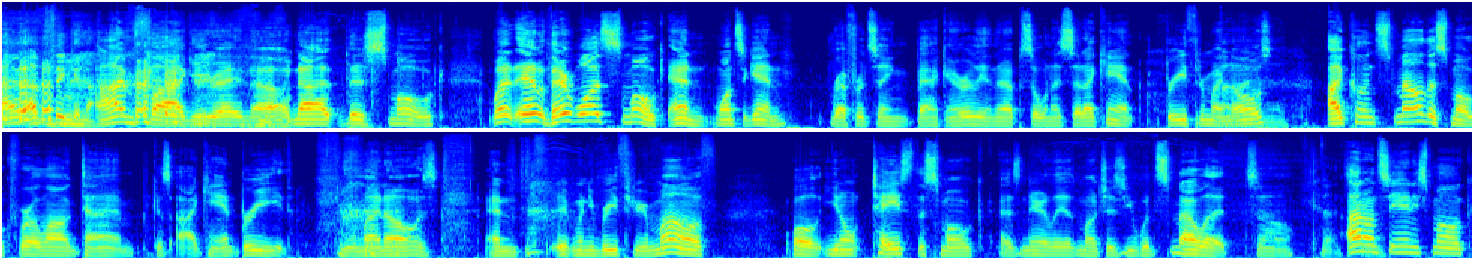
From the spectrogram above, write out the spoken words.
I, I'm thinking I'm foggy right now, not there's smoke, but it, there was smoke, and once again, referencing back early in the episode when I said I can't breathe through my Uh, nose. I couldn't smell the smoke for a long time because I can't breathe through my nose. And it, when you breathe through your mouth, well, you don't taste the smoke as nearly as much as you would smell it. So That's I don't true. see any smoke.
